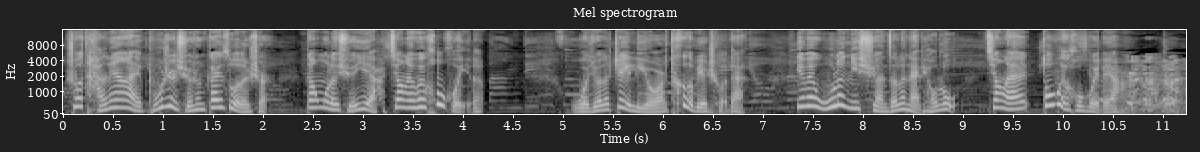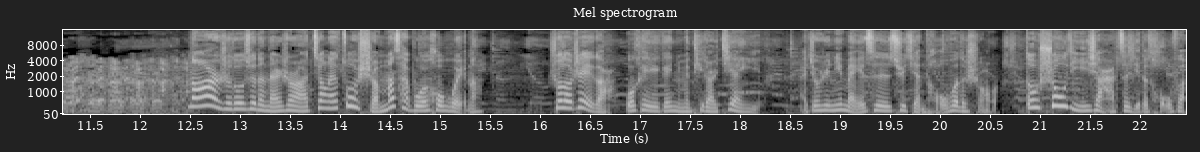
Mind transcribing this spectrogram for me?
说谈恋爱不是学生该做的事儿，耽误了学业啊将来会后悔的。我觉得这理由啊特别扯淡，因为无论你选择了哪条路，将来都会后悔的呀。那二十多岁的男生啊，将来做什么才不会后悔呢？说到这个，我可以给你们提点建议，哎，就是你每一次去剪头发的时候，都收集一下自己的头发，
